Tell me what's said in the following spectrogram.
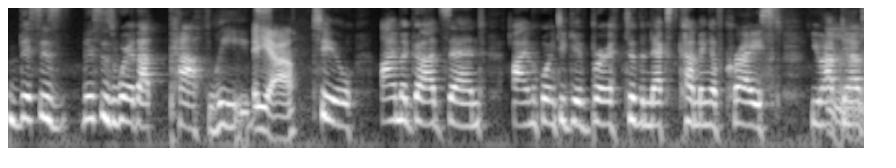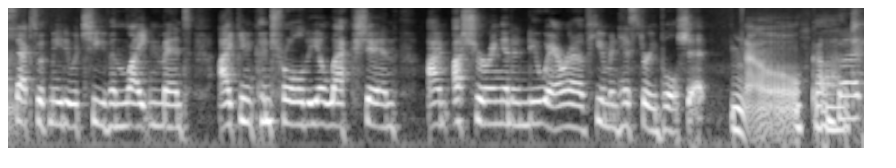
this is this is where that path leads. yeah. to I'm a godsend. I'm going to give birth to the next coming of Christ. You have to have mm. sex with me to achieve enlightenment. I can control the election. I'm ushering in a new era of human history bullshit. No, God. But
